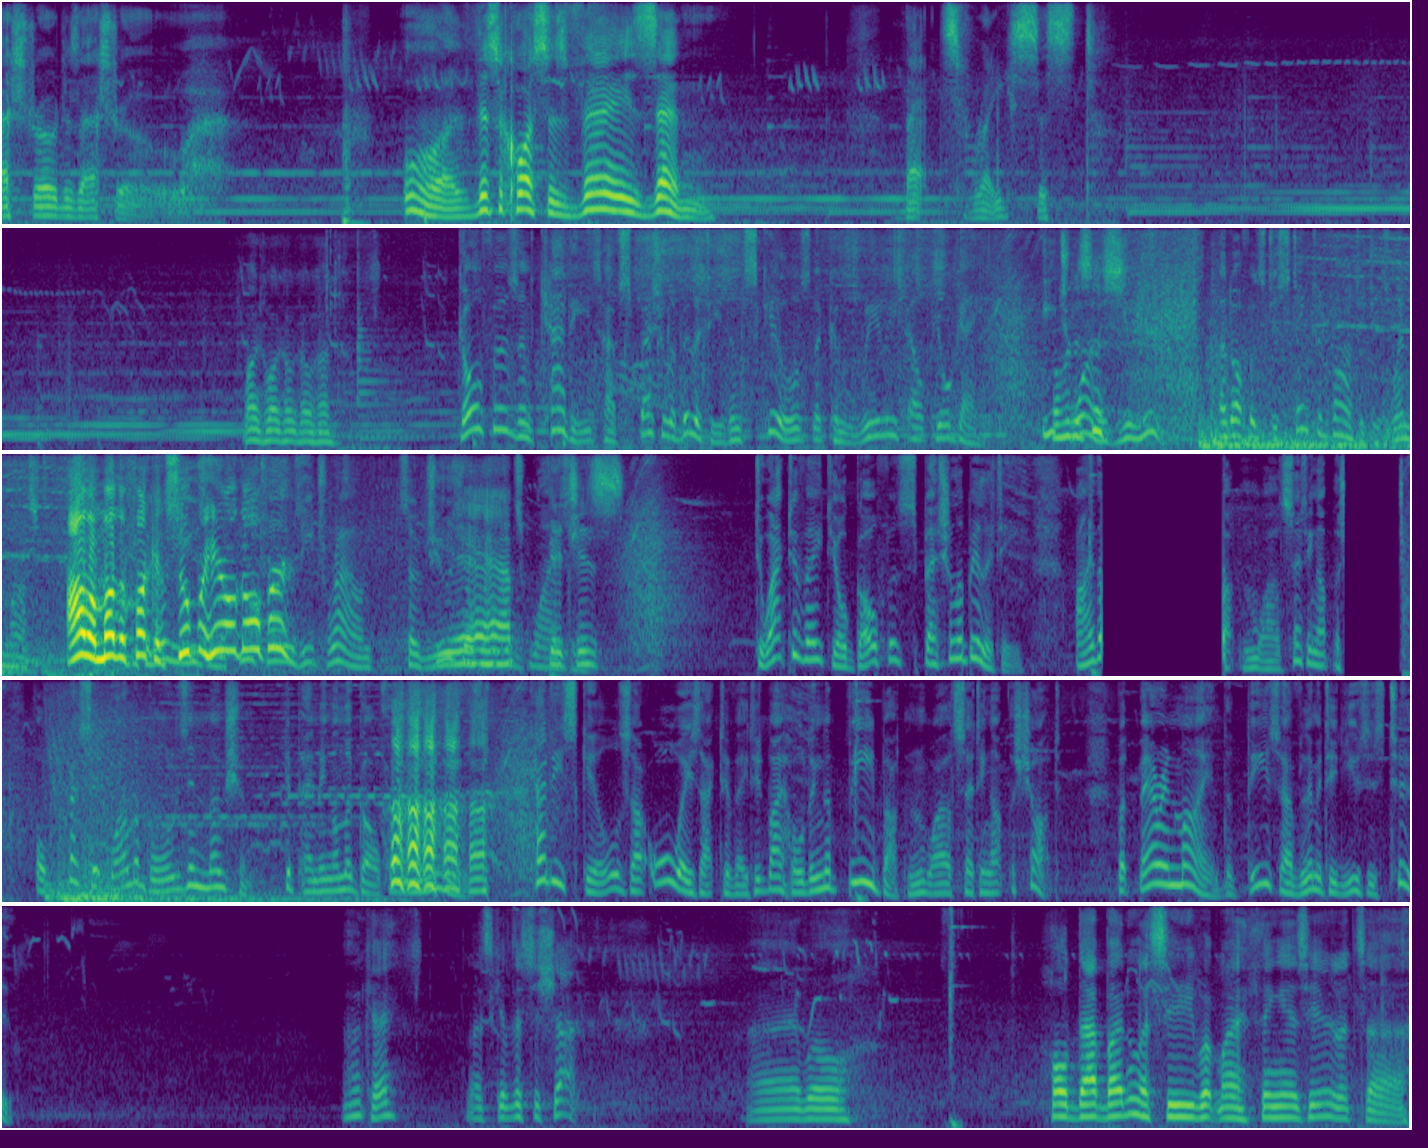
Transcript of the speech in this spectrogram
Astro Disastro. Oh, this of course is very zen. That's racist. Come on, come on, come on, come on. Golfers and caddies have special abilities and skills that can really help your game. Each what is one this? is unique and offers distinct advantages when mastered. I'm a motherfucking can only use them a superhero golfer? Each round, so choose your Yeah, moments wisely. To activate your golfer's special ability, either button while setting up the shot or press it while the ball is in motion, depending on the golfer. Caddy skills are always activated by holding the B button while setting up the shot. But bear in mind that these have limited uses too. Okay, let's give this a shot. I will hold that button. Let's see what my thing is here. Let's uh,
